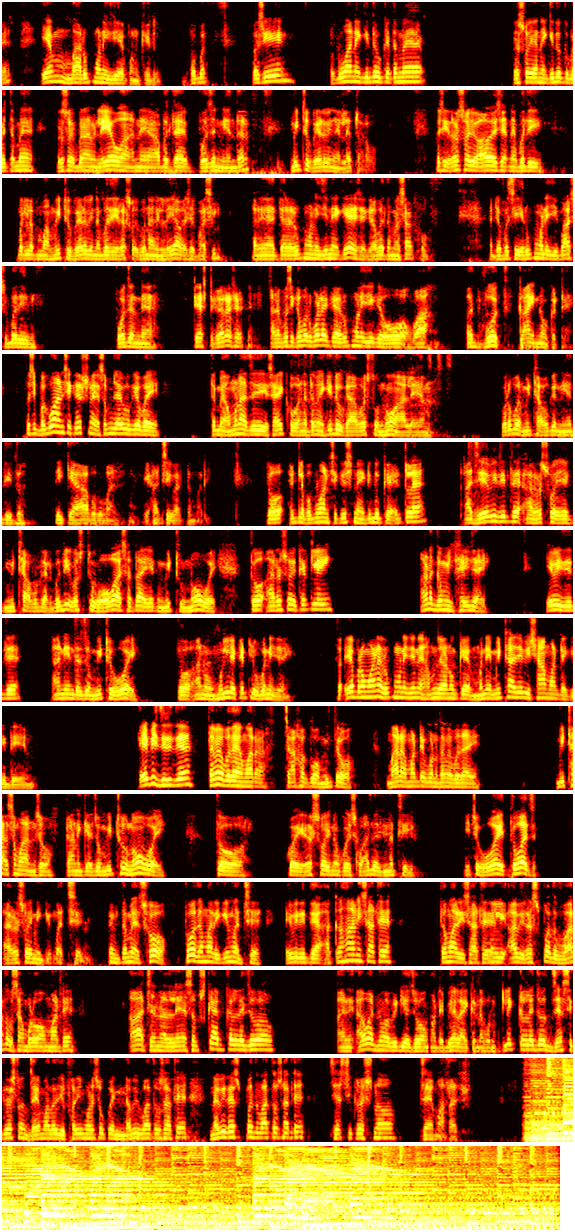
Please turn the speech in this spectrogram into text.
હે? એમ મારા રૂકમણીજીએ પણ કીધું બરાબર? પછી ભગવાને કીધું કે તમે રસોઈયાને કીધું કે ભાઈ તમે રસોઈ બનાવીને લઈ આવો અને આ બધા ભોજનની અંદર મીઠું ભેળવીને લેતા આવો. પછી રસોઈઓ આવે છે અને બધી મતલબમાં મીઠું ભેળવીને બધી રસોઈ બનાવીને લઈ આવે છે પાછી. અને ત્યારે રૂકમણીજીને કહે છે કે હવે તમે શાખો એટલે પછી રૂકમણીજી પાછી બધી ભોજનને ટેસ્ટ કરે છે. અને પછી ખબર પડે કે રૂકમણીજી કે, ઓહો, વાહ, અદ્ભુત, કાંઈ ન ઘટે. પછી ભગવાન શ્રી કૃષ્ણએ સમજાવ્યું કે, ભાઈ, તમે હમણાં જ એ અને તમે કીધું કે આ વસ્તુ ન હાલે એમ. બરોબર? મીઠા વગરની હતી તો. એ કે, હા, ભગવાન, એ સાચી વાત તમારી. તો એટલે ભગવાન શ્રી કૃષ્ણએ કીધું કે, એટલે આ જેવી રીતે આ રસોઈ એક મીઠા વગર, બધી વસ્તુ હોવા છતાં એક મીઠું ન હોય, તો આ રસોઈ કેટલી અણગમી થઈ જાય. એવી રીતે આની અંદર જો મીઠું હોય, તો આનું મૂલ્ય કેટલું બની જાય? તો એ પ્રમાણે રૂકમણીજીને સમજાણું કે મને મીઠા જેવી શા માટે કીધી એમ? એવી જ રીતે તમે બધા મારા ચાહકો, મિત્રો, મારા માટે પણ તમે બધા મીઠા સમાન છો. કારણ કે જો મીઠું ન હોય, તો કોઈ રસોઈનો કોઈ સ્વાદ જ નથી. મીઠું હોય તો જ આ રસોઈની કિંમત છે. એમ તમે છો, તો જ અમારી કિંમત છે. એવી રીતે આ કહાની સાથે તમારી સાથે આવી રસપ્રદ વાતો સાંભળવા માટે આ ચેનલને સબસ્ક્રાઈબ કરી લેજો અને આવા જ નવા વીડિયો જોવા માટે બે લાઇકનને પણ ક્લિક કરી લેજો. જય શ્રી કૃષ્ણ. જય માતાજી. ફરી મળશું કોઈ નવી વાતો સાથે નવી રસપ્રદ વાતો સાથે. જય શ્રી કૃષ્ણ. જય માતાજી.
